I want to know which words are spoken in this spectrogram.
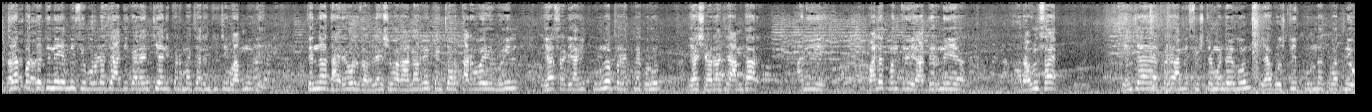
ज्या पद्धतीने एम एस बोर्डाच्या अधिकाऱ्यांची आणि कर्मचाऱ्यांची जी वागणूक आहे त्यांना धारेवर धरल्याशिवाय राहणार नाही. त्यांच्यावर कारवाई होईल. यासाठी आम्ही पूर्ण प्रयत्न करू. या शहराचे आमदार आणि पालकमंत्री आदरणीय राहुल साहेब यांच्याकडे आम्ही शिष्टमंडळ घेऊन या गोष्टी पूर्णत्वात नेऊ.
